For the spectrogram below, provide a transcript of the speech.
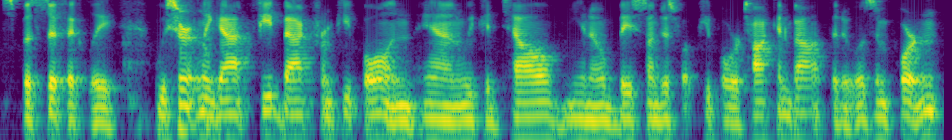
specifically. We certainly got feedback from people, and, and we could tell, you know, based on just what people were talking about, that it was important.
